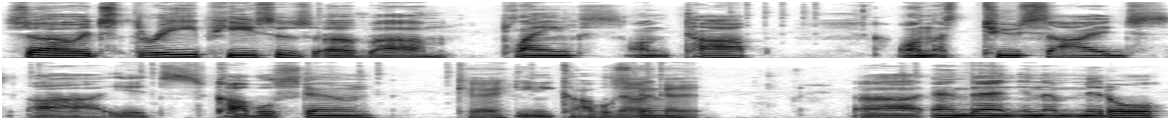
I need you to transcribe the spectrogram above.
So it's three pieces of um planks on top. On the two sides, uh, it's cobblestone. Okay. Do you need No, cobblestone? I got it. Uh, and then in the middle,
